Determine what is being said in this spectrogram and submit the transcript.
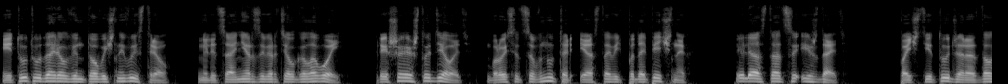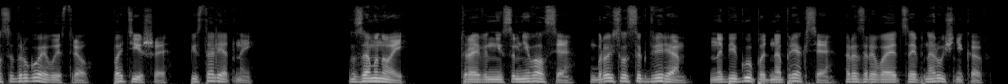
И тут ударил винтовочный выстрел. Милиционер завертел головой, решая, что делать, броситься внутрь и оставить подопечных, или остаться и ждать. Почти тут же раздался другой выстрел, потише, пистолетный. «За мной!» Травин не сомневался, бросился к дверям, на бегу поднапрягся, разрывая цепь наручников.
